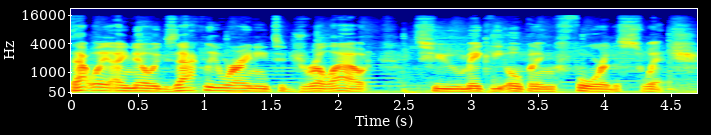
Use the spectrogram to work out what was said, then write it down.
That way I know exactly where I need to drill out to make the opening for the switch.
